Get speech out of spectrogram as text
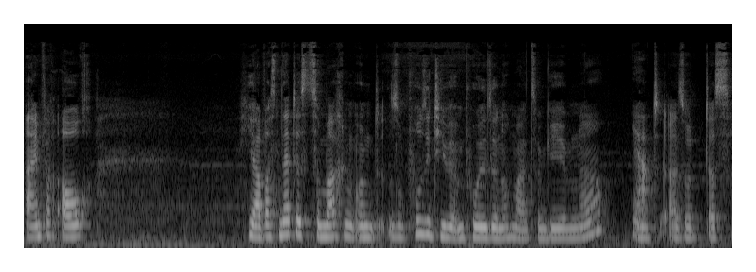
einfach auch ja was Nettes zu machen und so positive Impulse nochmal zu geben, ne? Ja. Und also das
